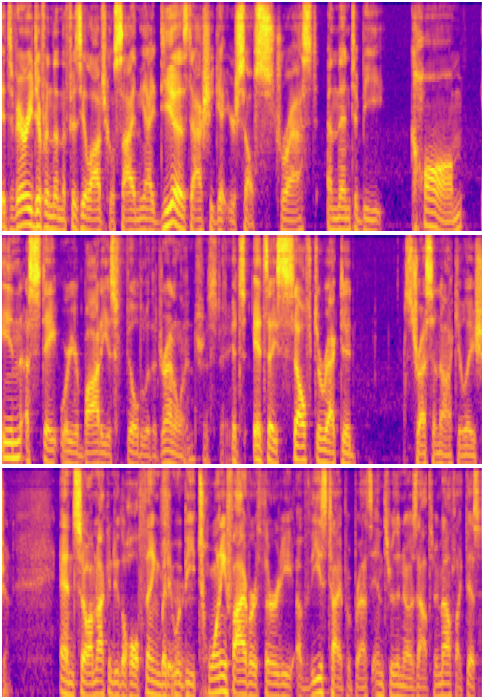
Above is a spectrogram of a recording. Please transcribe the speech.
it's very different than the physiological side. And the idea is to actually get yourself stressed and then to be calm in a state where your body is filled with adrenaline. Interesting. It's it's a self-directed stress inoculation. And so I'm not going to do the whole thing, but it would be 25 or 30 of these type of breaths in through the nose, out through the mouth like this.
